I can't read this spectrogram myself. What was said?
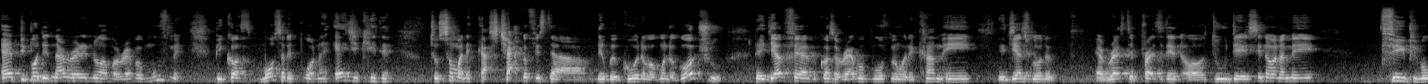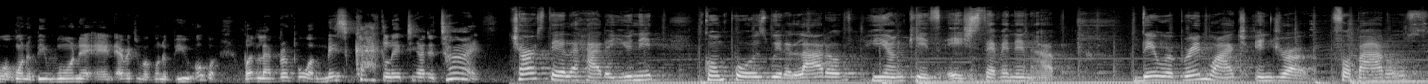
And people did not really know about rebel movement because most of the people were not educated to some of the catastrophes that they were going, they were going to go through. They just felt because of rebel movement, when they come in, they just go to arrest the president or do this, you know what I mean? Few people were going to be wounded and everything was going to be over. But Liberian people were miscalculating at the time. Charles Taylor had a unit composed with a lot of young kids aged 7 and up. They were brainwashed and drugged for battles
